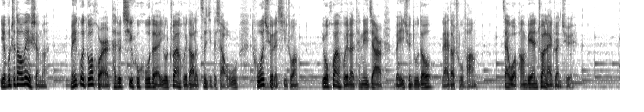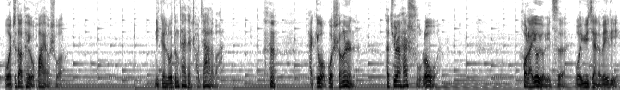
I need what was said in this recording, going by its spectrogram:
也不知道为什么，没过多会儿，他就气呼呼的又转回到了自己的小屋，脱去了西装，又换回了他那件围裙肚兜，来到厨房，在我旁边转来转去。我知道他有话要说。你跟罗登太太吵架了吧？哼，还给我过生日呢，他居然还数落我。后来又有一次，我遇见了威利，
